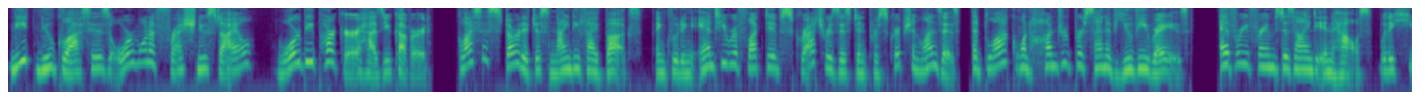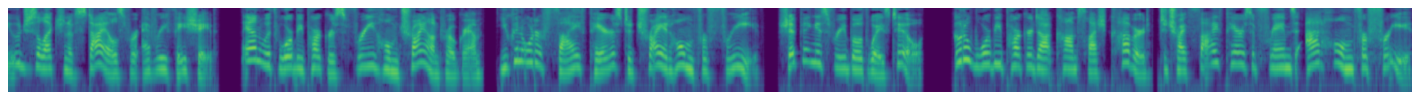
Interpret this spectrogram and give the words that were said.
Need new glasses or want a fresh new style? Warby Parker has you covered. Glasses start at just 95 bucks, including anti-reflective, scratch-resistant prescription lenses that block 100% of UV rays. Every frame's designed in-house with a huge selection of styles for every face shape. And with Warby Parker's free home try-on program, you can order five pairs to try at home for free. Shipping is free both ways too. Go to warbyparker.com slash covered to try five pairs of frames at home for free.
